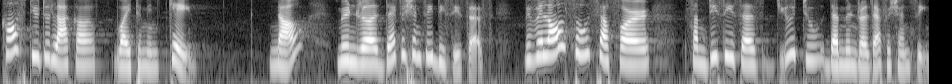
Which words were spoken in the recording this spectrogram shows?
caused due to lack of vitamin K. Now, mineral deficiency diseases. We will also suffer some diseases due to the mineral deficiency.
